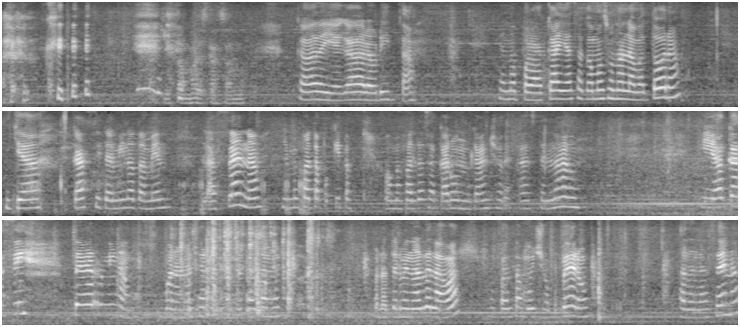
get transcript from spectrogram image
Aquí estamos descansando. Acaba de llegar ahorita. Ya ando por acá, ya sacamos una lavadora. Ya casi termino también la cena. Ya me falta poquito. O me falta sacar un gancho de acá de este lado. Y ya casi terminamos. Bueno, no es cierto, me falta mucho Para terminar de lavar, me falta mucho, pero para la cena,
